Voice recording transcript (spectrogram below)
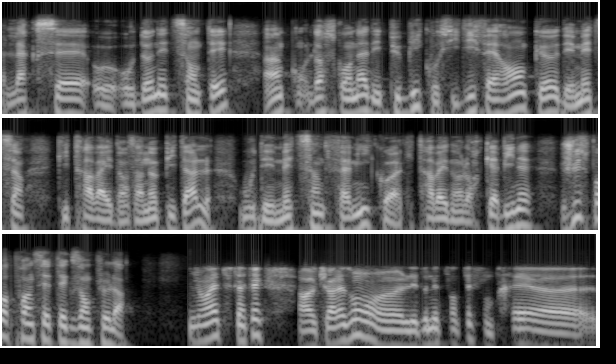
l'accès aux, données de santé hein, lorsqu'on a des publics aussi différents que des médecins qui travaillent dans un hôpital ou des médecins de famille quoi, qui travaillent dans leur cabinet. Juste pour prendre cet exemple-là. Ouais, tout à fait. Alors tu as raison, euh, les données de santé sont très euh,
